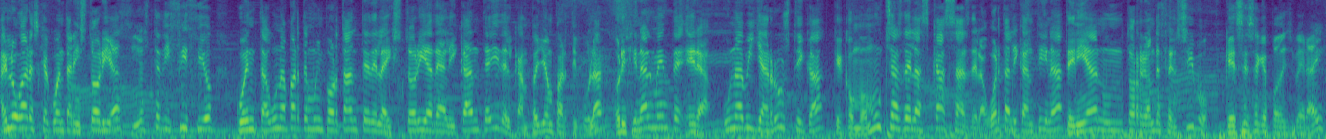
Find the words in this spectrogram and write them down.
Hay lugares que cuentan historias y este edificio cuenta una parte muy importante de la historia de Alicante y del Campello en particular. Originalmente era una villa rústica que como muchas de las casas de la huerta alicantina tenían un torreón defensivo, que es ese que podéis ver ahí.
